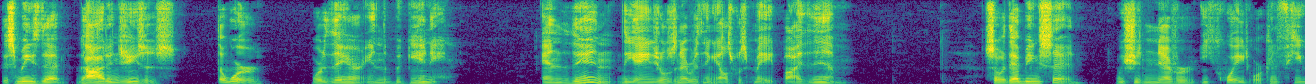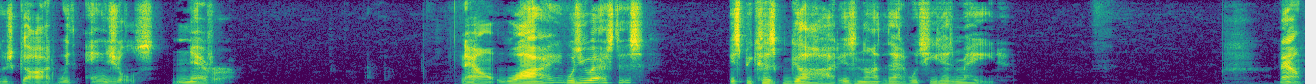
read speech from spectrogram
This means that God and Jesus, the Word, were there in the beginning. And then the angels and everything else was made by them. So, with that being said, we should never equate or confuse God with angels. Never. Now, why would you ask this? It's because God is not that which He has made. Now,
